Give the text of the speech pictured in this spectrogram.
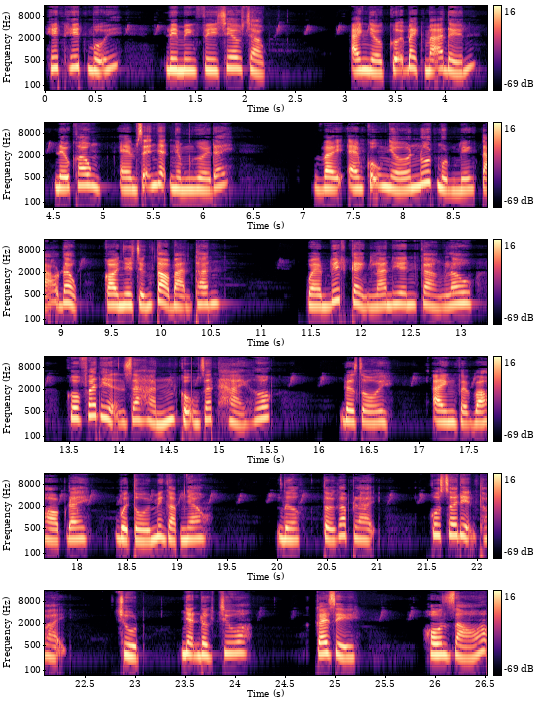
Hít hít mũi, Lý Minh Phi treo chọc. Anh nhớ cưỡi bạch mã đến, nếu không em sẽ nhận nhầm người đấy. Vậy em cũng nhớ nuốt một miếng táo độc, coi như chứng tỏ bản thân. Quen biết cảnh Lan Hiên càng lâu, cô phát hiện ra hắn cũng rất hài hước. Được rồi, anh phải vào họp đây, buổi tối mình gặp nhau. Được, tối gặp lại. Cô xoay điện thoại. Chụt, nhận được chưa? Cái gì? Hôn gió,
